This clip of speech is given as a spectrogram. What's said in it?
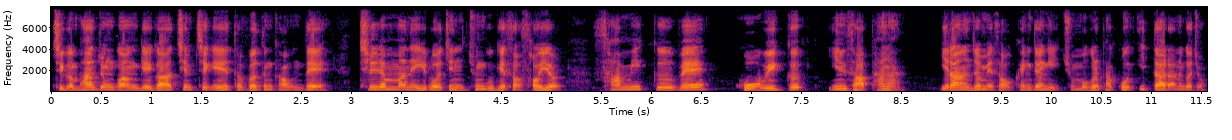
지금 한중 관계가 침체기에 접어든 가운데 7년 만에 이루어진 중국에서 서열 3위급의 고위급 인사 방안이라는 점에서 굉장히 주목을 받고 있다라는 거죠.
